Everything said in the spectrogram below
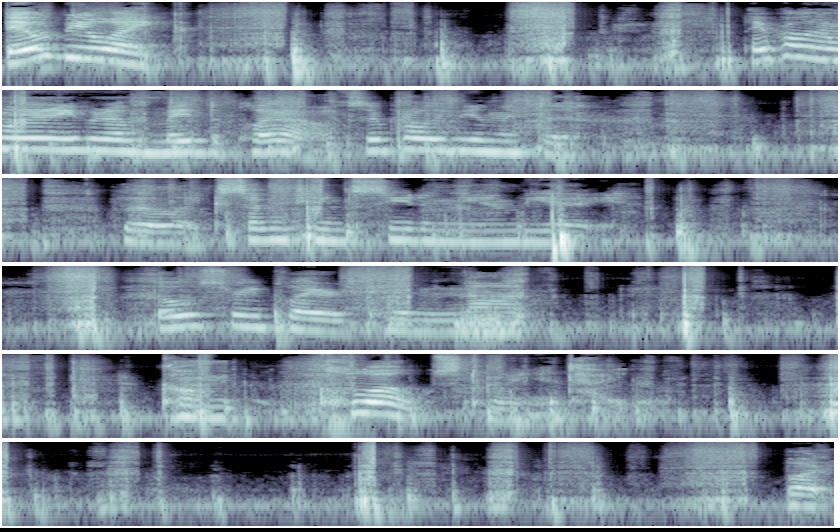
they would be like they probably wouldn't even have made the playoffs. They'd probably be in like the the like 17th seed in the NBA. Those three players could not come close to winning a title. But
